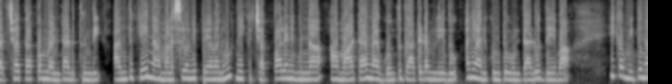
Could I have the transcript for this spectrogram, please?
పశ్చాత్తాపం వెంటాడుతుంది. అందుకే నా మనసులోని ప్రేమను నీకు చెప్పాలని ఉన్నా ఆ మాట నా గొంతు దాటడం లేదు అని అనుకుంటూ ఉంటాడు దేవా. ఇక మిథున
